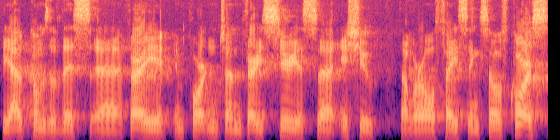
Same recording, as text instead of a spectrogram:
the outcomes of this uh, very important and very serious uh, issue that we're all facing. So, of course,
